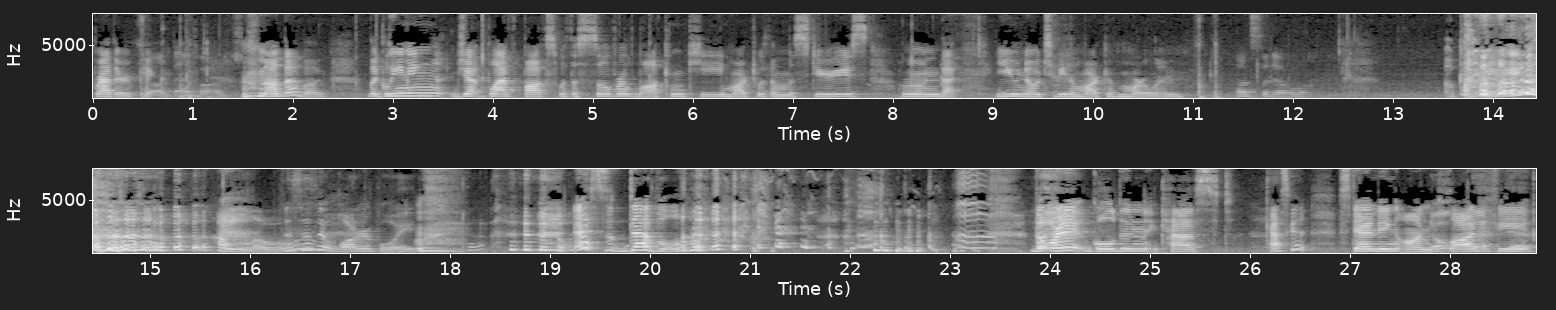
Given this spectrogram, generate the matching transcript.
rather pick? Not that box. Not that bug. The gleaming jet black box with a silver lock and key marked with a mysterious rune that you know to be the mark of Merlin. That's the devil. Okay. Hello. This isn't Water Boy. It's the devil. the ornate golden cast casket standing on No, clawed that's feet. dead.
